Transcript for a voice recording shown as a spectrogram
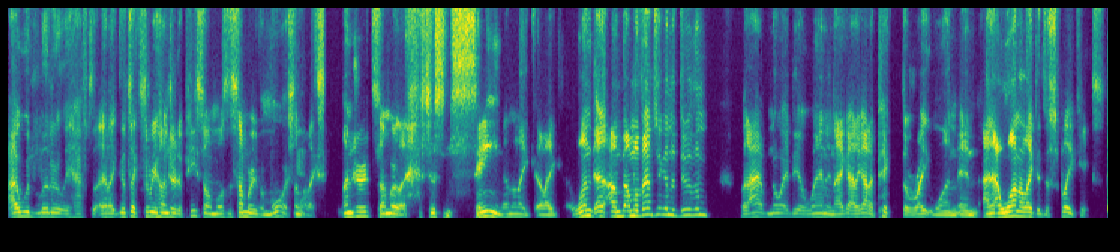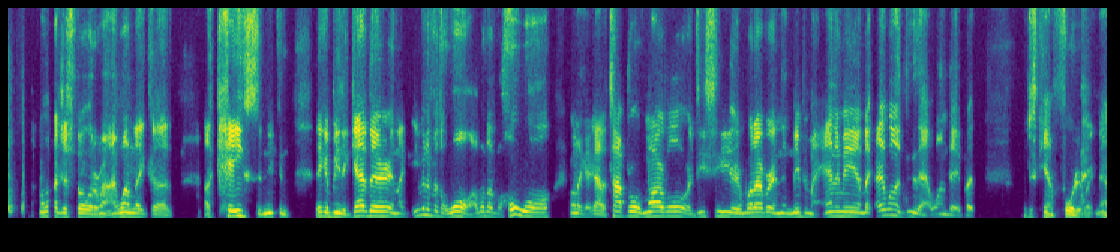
i would literally have to like it's like 300 a piece almost and some are even more. Some Yeah. are like 100 some are like it's just insane. And like like one i'm, I'm eventually going to do them but i have no idea when and i got i got to pick the right one. And and i want to like a display case. I don't want to just throw it around. I want like a a case and you can they can be together and like even if it's a wall i would have a whole wall where like i got a top row of marvel or dc or whatever and then maybe my anime and like i want to do that one day but i just can't afford it right now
